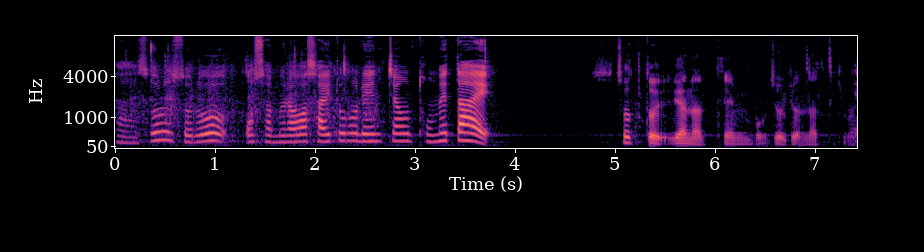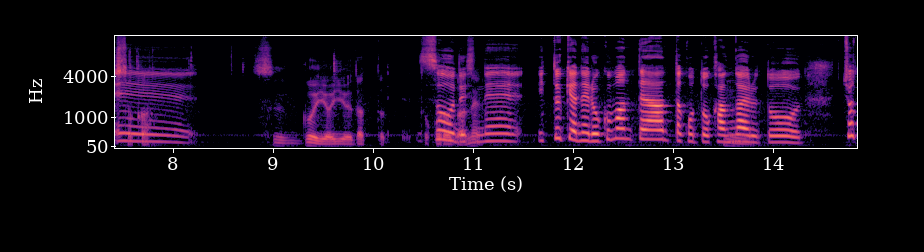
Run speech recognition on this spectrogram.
さあそろそろお侍は斎藤の？連チャンを止めたい、ちょっと嫌な展望状況になってきましたか、えすっごい余裕だったとこー、ろがね。そうですね。一時はね6万点あったことを考えると、ちょっ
